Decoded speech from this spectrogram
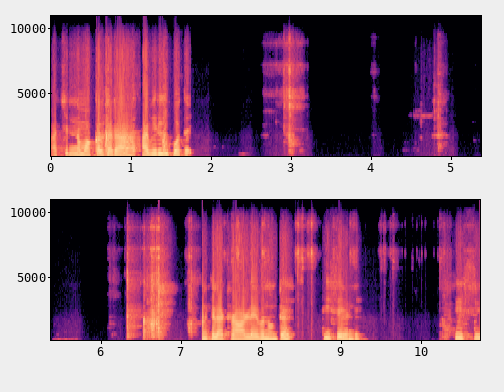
ఆ చిన్న మొక్కలు కదా అవి విరిగిపోతాయి. మనకి ఇలా రాళ్ళు ఏమైనా ఉంటే తీసేయండి. తీసి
